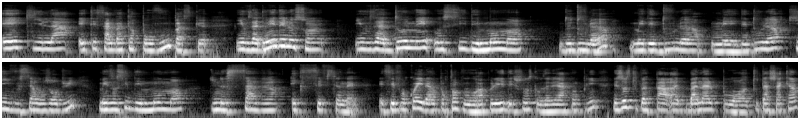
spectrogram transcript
et qu'il a été salvateur pour vous parce que il vous a donné des leçons, il vous a donné aussi des moments de douleur, mais des douleurs, mais des douleurs qui vous servent aujourd'hui, mais aussi des moments d'une saveur exceptionnelle. Et c'est pourquoi il est important que vous vous rappeliez des choses que vous avez accomplies, des choses qui peuvent paraître banales pour euh, tout à chacun,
